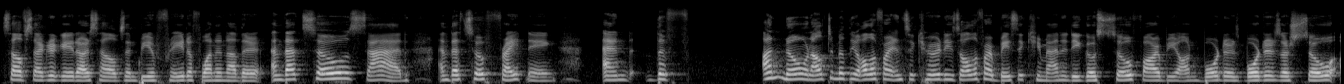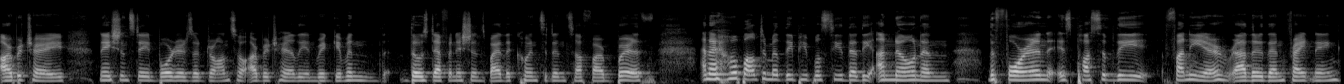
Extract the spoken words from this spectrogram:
self segregate ourselves and be afraid of one another. And that's so sad and that's so frightening and the f- unknown ultimately all of our insecurities all of our basic humanity goes so far beyond borders. Borders are so arbitrary. Nation state borders are drawn so arbitrarily and we're given th- those definitions by the coincidence of our birth. And i hope ultimately people see that the unknown and the foreign is possibly funnier rather than frightening.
